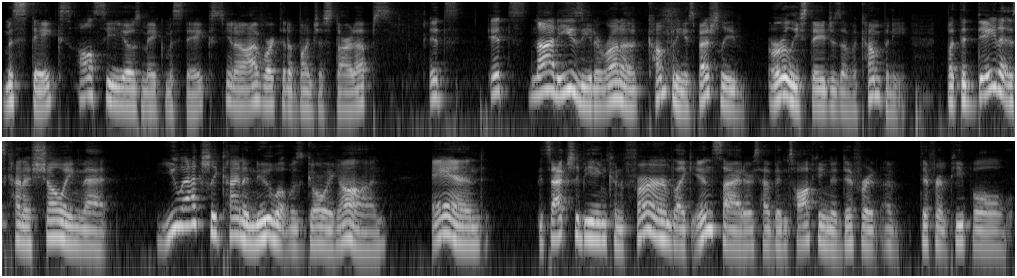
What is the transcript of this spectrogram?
mistakes. All CEOs make mistakes. You know, I've worked at a bunch of startups. It's it's not easy to run a company, especially early stages of a company. But the data is kind of showing that you actually kind of knew what was going on and it's actually being confirmed like insiders have been talking to different different people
